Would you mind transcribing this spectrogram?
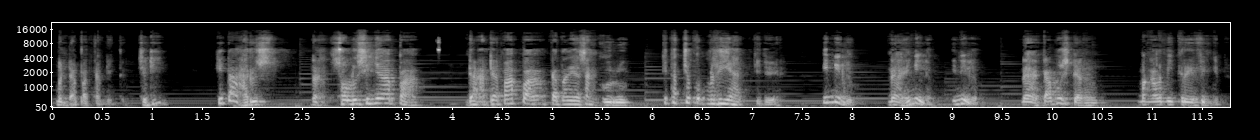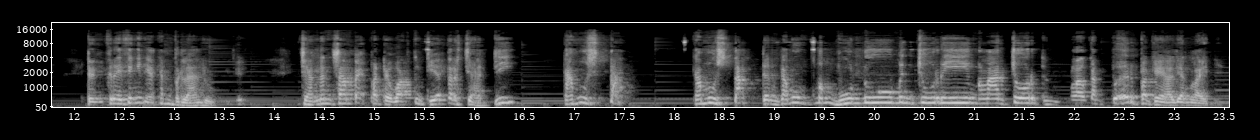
mendapatkan itu. Jadi kita harus, nah solusinya apa? Tidak ada apa-apa katanya sang guru. Kita cukup melihat gitu ya. Ini loh, nah ini loh, ini loh. Nah kamu sedang mengalami craving gitu. Dan craving ini akan berlalu gitu ya. Jangan sampai pada waktu dia terjadi, kamu stuck. Kamu stuck dan kamu membunuh, mencuri, melacur, dan melakukan berbagai hal yang lainnya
